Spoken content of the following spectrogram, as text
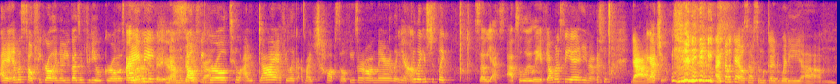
I am a selfie girl. I know you guys are video girls. I love am a video. Yeah, a selfie girl. girl. till I die. I feel like my top selfies are on there. Like Yeah. I feel like it's just like so yes, absolutely. If y'all want to see it, you know, Yeah, I got you. I feel like I also have some good witty um,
